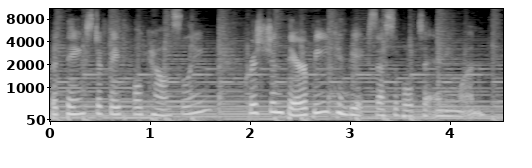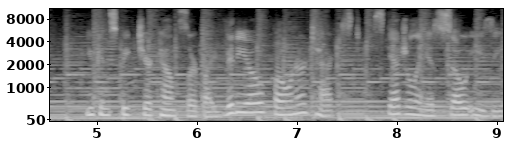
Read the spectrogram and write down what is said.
but thanks to Faithful Counseling, Christian therapy can be accessible to anyone. You can speak to your counselor by video, phone, or text. Scheduling is so easy,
